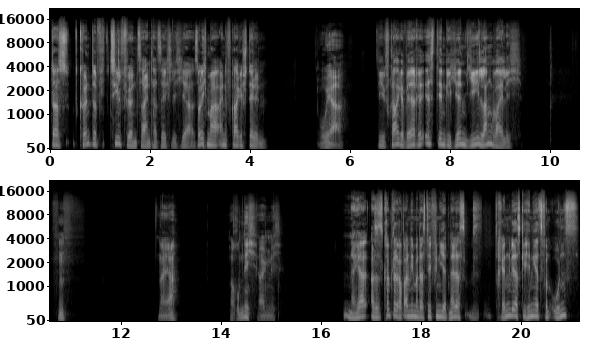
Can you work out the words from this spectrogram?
Das könnte zielführend sein tatsächlich, ja. Soll ich mal eine Frage stellen? Oh ja. Die Frage wäre, ist dem Gehirn je langweilig? Naja, warum nicht eigentlich? Naja, also es kommt halt darauf an, wie man das definiert. Ne? Das, trennen wir das Gehirn jetzt von uns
